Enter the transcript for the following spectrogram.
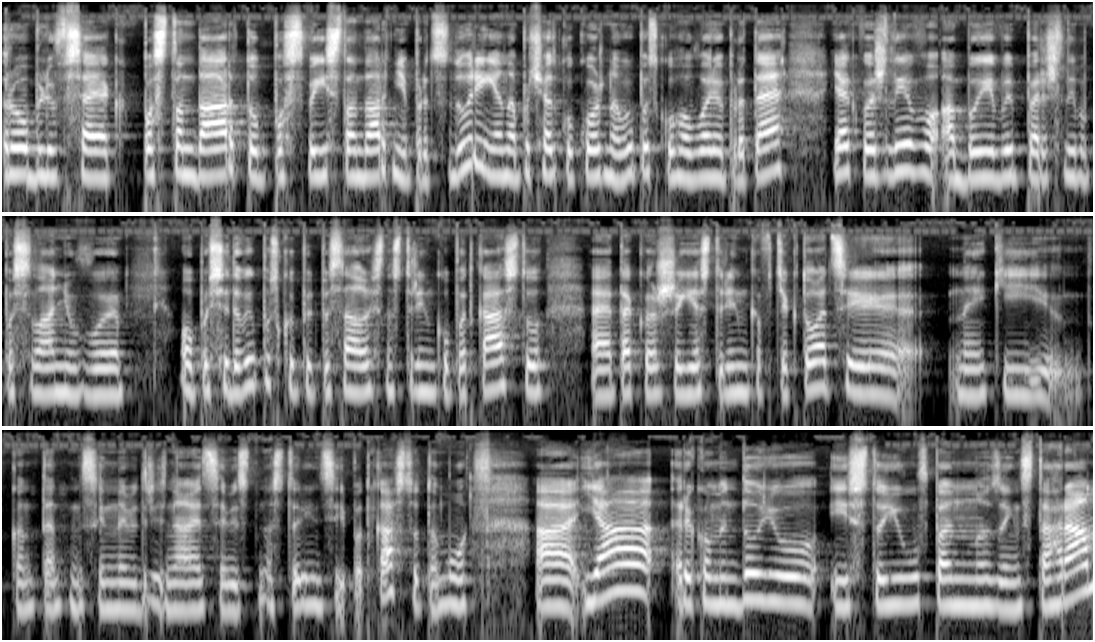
роблю все як по стандарту, по своїй стандартній процедурі. Я на початку кожного випуску говорю про те, як важливо, аби ви перейшли по посиланню в описі до випуску, підписались на сторінку подкасту. Е, Також є сторінка в Тіктоці, на якій контент не сильно відрізняється від на сторінці подкасту. Тому е, я рекомендую і стою впевнено за інстаграм,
